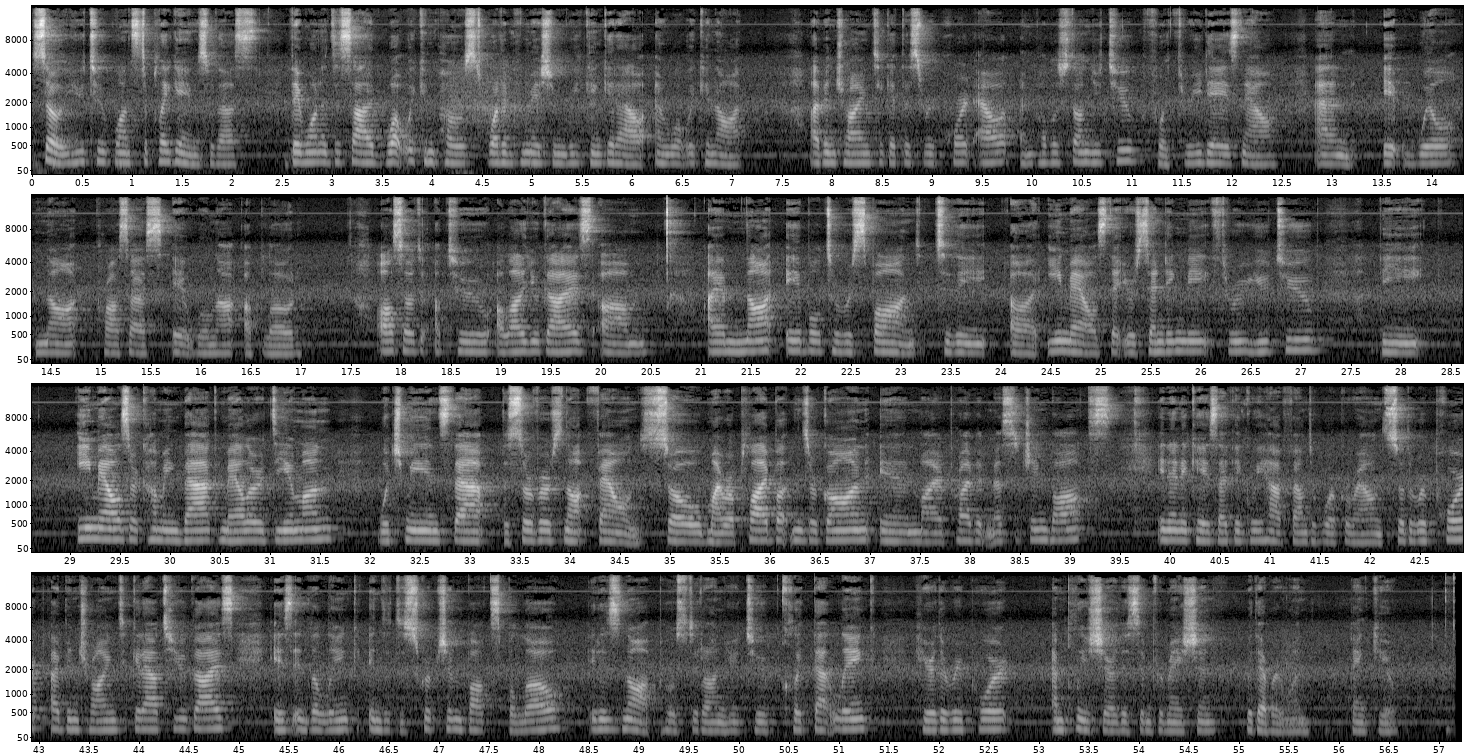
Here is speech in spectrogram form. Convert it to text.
So YouTube wants to play games with us. They want to decide what we can post, what information we can get out, and what we cannot. I've been trying to get this report out and published on YouTube for three days now, and it will not process, it will not upload. Also, to, to a lot of you guys, um, I am not able to respond to the uh, emails that you're sending me through YouTube. The emails are coming back, mailer daemon, which means that the server's not found. So my reply buttons are gone in my private messaging box. In any case, I think we have found a workaround. So the report I've been trying to get out to you guys is in the link in the description box below. It is not posted on YouTube. Click that link, hear the report, and please share this information with everyone. Thank you.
